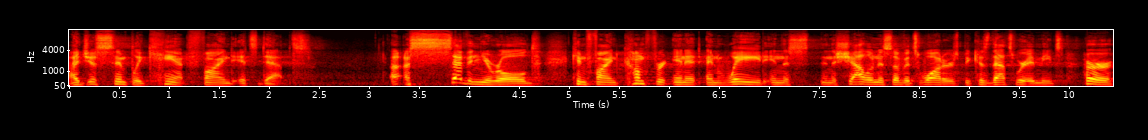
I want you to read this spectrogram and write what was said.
I just simply can't find its depths. A seven year old can find comfort in it and wade in, in the shallowness of its waters because that's where it meets her.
